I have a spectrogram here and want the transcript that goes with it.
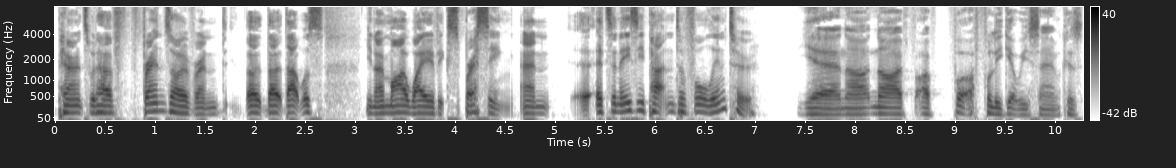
parents would have friends over and uh, th- that was you know my way of expressing. And it's an easy pattern to fall into. Yeah, no, no, I, I, I fully get what you're saying because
